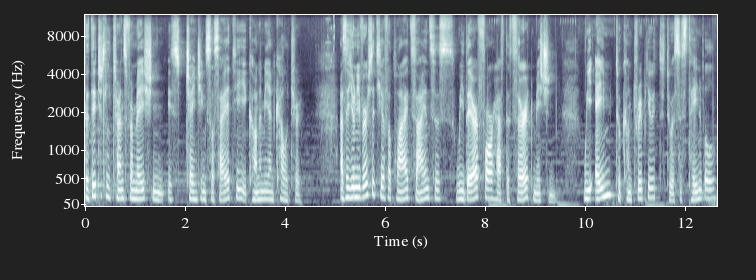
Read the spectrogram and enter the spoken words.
The digital transformation is changing society, economy and culture. As a University of Applied Sciences, we therefore have the third mission. We aim to contribute to a sustainable,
